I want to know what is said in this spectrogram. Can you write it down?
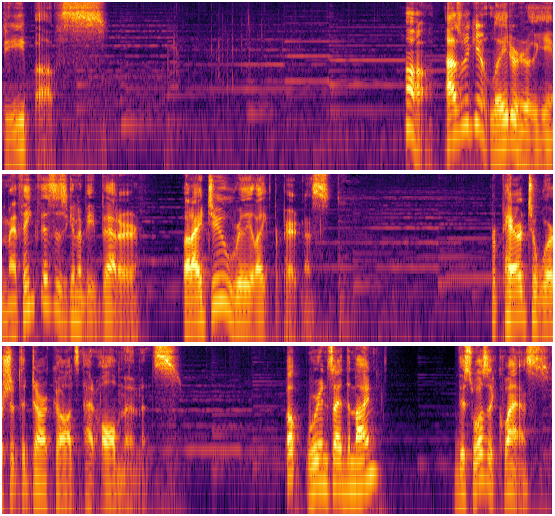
debuffs. Huh. As we get later into the game, I think this is going to be better. But I do really like preparedness. Prepared to worship the dark gods at all moments. Oh, we're inside the mine. This was a quest.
